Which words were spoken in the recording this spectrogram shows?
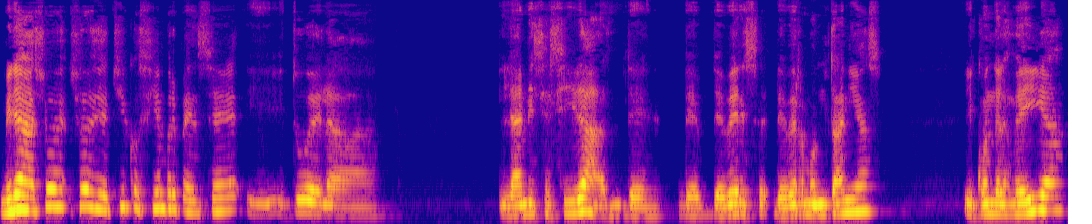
Mirá, yo, yo desde chico siempre pensé y tuve la, la necesidad de, ver, de ver montañas y cuando las veía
